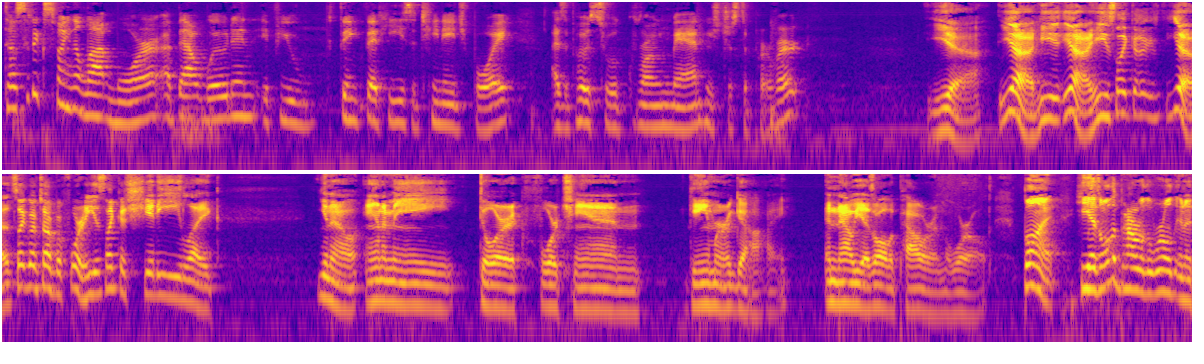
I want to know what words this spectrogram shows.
does it explain a lot more about Woden if you think that he's a teenage boy as opposed to a grown man who's just a pervert? Yeah, yeah, he, yeah, he's like a, yeah, it's like what I talked before. He's like a shitty, like, you know, anime dork, 4chan gamer guy, and now he has all the power in the world. But he has all the power of the world in a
